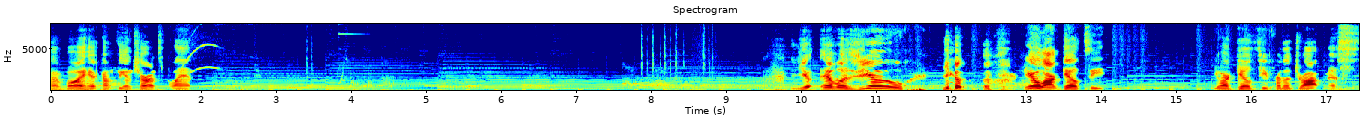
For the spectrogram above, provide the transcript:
Oh boy, here comes the insurance plant. You, it was you. You, you are guilty. You are guilty for the drop miss.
